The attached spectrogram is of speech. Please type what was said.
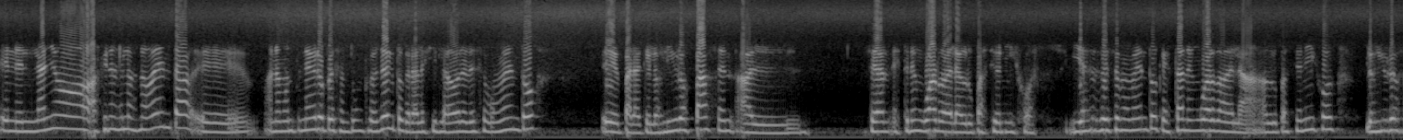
en el año, a fines de los 90, eh, Ana Montenegro presentó un proyecto que era legisladora en ese momento eh, para que los libros pasen al, sean, estén en guarda de la agrupación Hijos. Y es desde ese momento que están en guarda de la agrupación Hijos. Los libros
